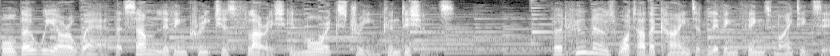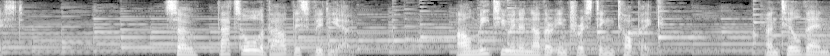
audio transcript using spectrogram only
Although we are aware that some living creatures flourish in more extreme conditions. But who knows what other kinds of living things might exist? So, that's all about this video. I'll meet you in another interesting topic. Until then,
